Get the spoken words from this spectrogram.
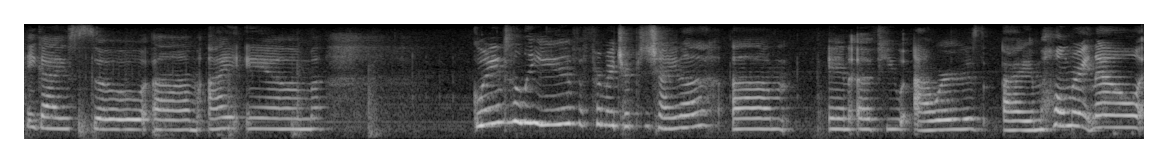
Hey guys, so um, I am going to leave for my trip to China um, in a few hours. I'm home right now.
